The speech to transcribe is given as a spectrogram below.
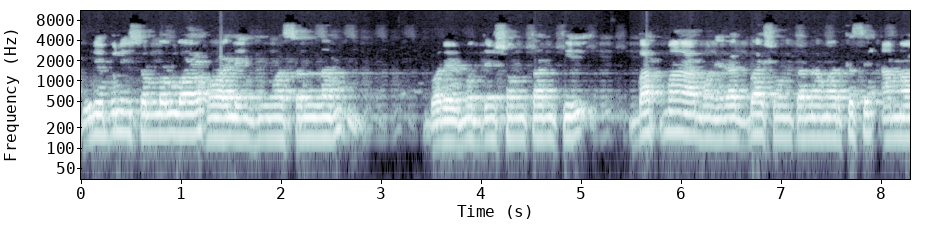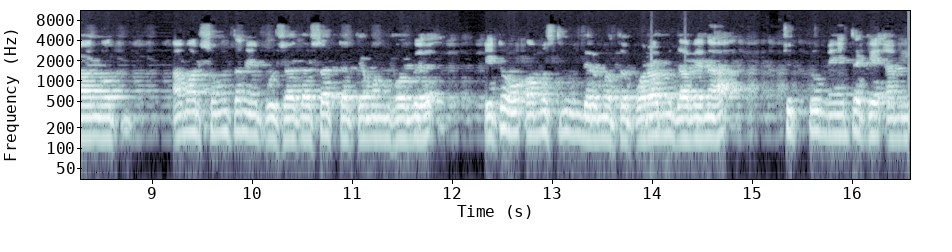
দূরে বলি আলাইহি ঘরের মধ্যে সন্তান কি? বাপ মা মনে রাখবা, সন্তান আমার কাছে আমানত। আমার সন্তানের পোশাক আশাকটা কেমন হবে? এটাও অমুসলিমদের মতো পড়ানো যাবে না। ছোট্ট মেয়েটাকে আমি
